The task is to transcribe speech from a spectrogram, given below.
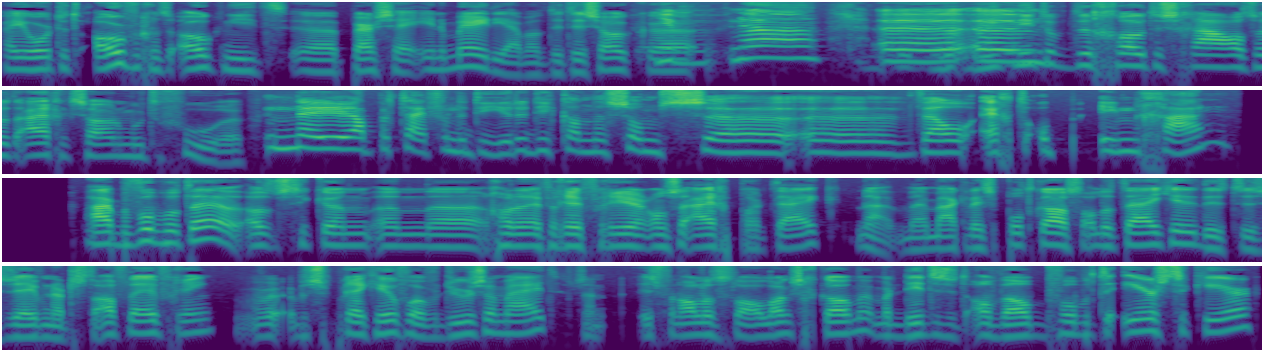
Maar je hoort het overigens ook niet uh, per se in de media. Want dit is ook uh, je, nou, uh, niet, niet, op de grote schaal als we het eigenlijk zouden moeten voeren. Nee, ja, Partij van de Dieren die kan er soms wel echt op ingaan. Maar bijvoorbeeld, hè, als ik een, een uh, gewoon even refereer aan onze eigen praktijk. Nou, wij maken deze podcast al een tijdje. Dit is de 37e aflevering. We spreken heel veel over duurzaamheid. Er is van alles al langsgekomen. Maar dit is het al wel bijvoorbeeld de eerste keer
